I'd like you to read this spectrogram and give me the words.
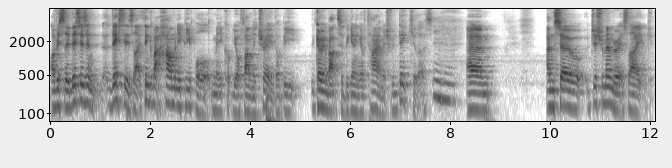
obviously, this isn't. This is like think about how many people make up your family tree. There'll be going back to the beginning of time. It's ridiculous. Mm-hmm. Um, and so just remember, it's like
